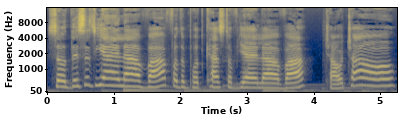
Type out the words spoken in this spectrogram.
So this is yaelava for the podcast of yaelava ciao ciao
